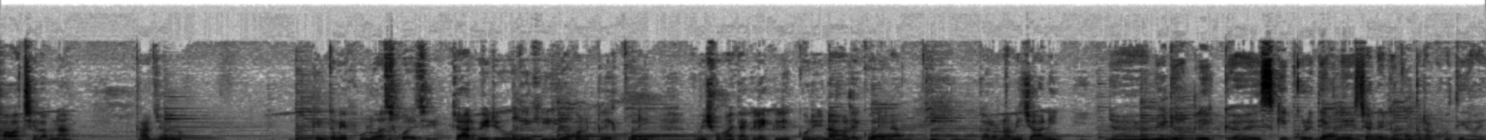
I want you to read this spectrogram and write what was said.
খাওয়াচ্ছিলাম না। তার জন্য। কিন্তু আমি ফুল ওয়াচ করেছি। যার ভিডিও দেখি, যখন ক্লিক করি, আমি সময় থাকলে ক্লিক করি, না হলে করি না। কারণ আমি জানি ভিডিও ক্লিক স্কিপ করে দেখলে চ্যানেলে কতটা ক্ষতি হয়।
